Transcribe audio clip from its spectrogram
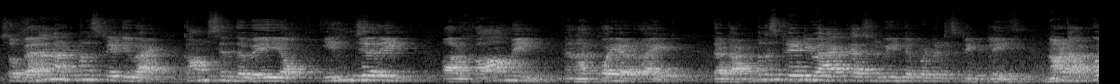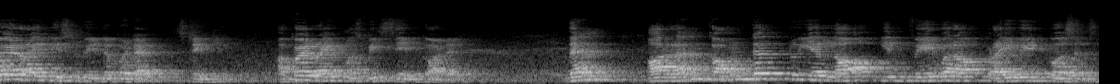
So when an administrative act comes in the way of injuring or harming an acquired right, that administrative act has to be interpreted strictly. Not acquired right is to be interpreted strictly. Acquired right must be safeguarded. Then, or run counter to a law in favor of private persons.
